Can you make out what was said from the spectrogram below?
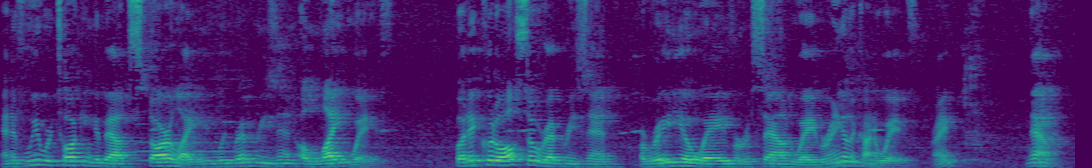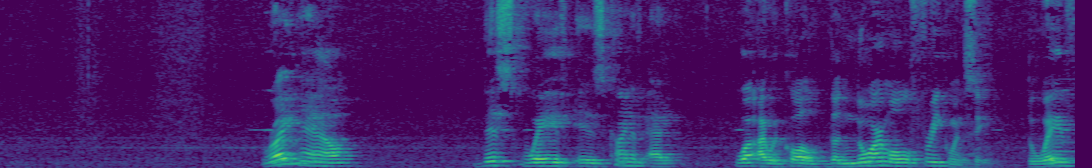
And if we were talking about starlight, it would represent a light wave. But it could also represent a radio wave or a sound wave or any other kind of wave, right? Now, right now, this wave is kind of at what I would call the normal frequency, the wave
